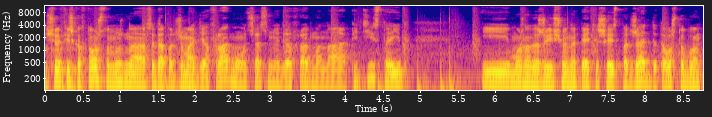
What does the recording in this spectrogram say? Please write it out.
Еще фишка в том, что нужно всегда поджимать диафрагму. Вот сейчас у меня диафрагма на 5 стоит и можно даже еще на 5,6 поджать для того, чтобы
